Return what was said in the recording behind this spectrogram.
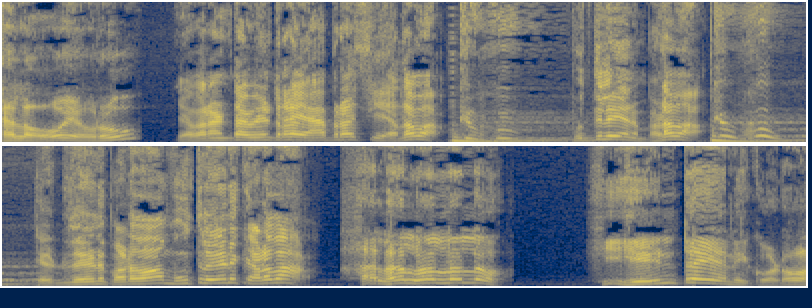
హలో ఎవరు? ఎవరంటావేంట్రా యాబ్రాసి ఎదవా? బుద్ధి లేని పడవా? తెడ్డు లేని పడవా మూతి లేని కడవా? హలో ఏంటయ్యా నీ గొడవ?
